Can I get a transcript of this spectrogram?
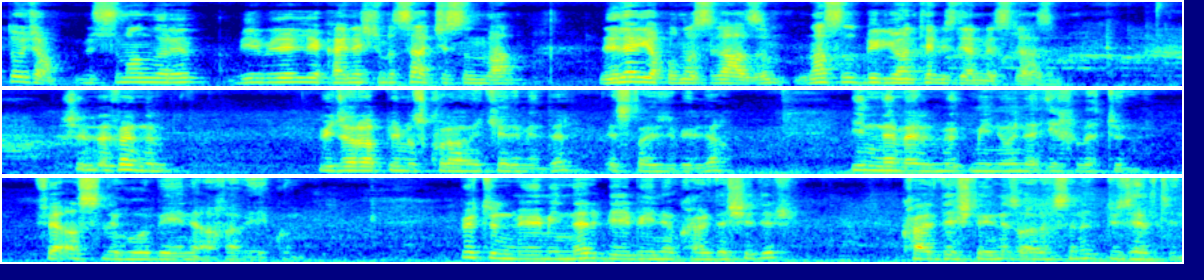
Evet hocam, Müslümanların birbirleriyle kaynaşması açısından neler yapılması lazım? Nasıl bir yöntem izlenmesi lazım? Şimdi efendim Yüce Rabbimiz Kur'an-ı Kerim'inde Estaizu İnnemel müminune ihvetün fe aslihu beyne ahaveykum Bütün müminler birbirinin kardeşidir. Kardeşleriniz arasını düzeltin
